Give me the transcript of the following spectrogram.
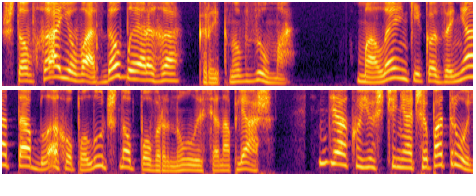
Штовхаю вас до берега. крикнув Зума. Маленькі козенята благополучно повернулися на пляж. Дякую, щенячий патруль,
